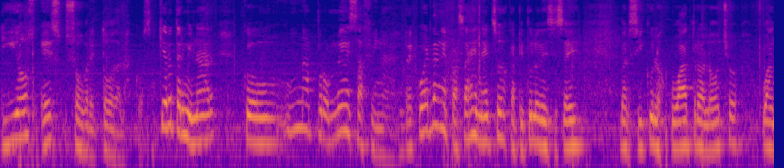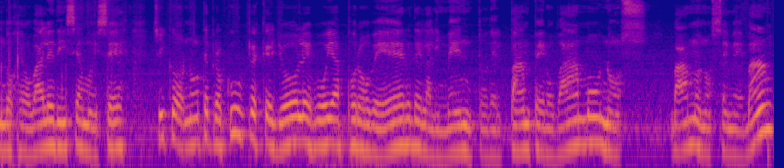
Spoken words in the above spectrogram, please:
Dios es sobre todas las cosas. Quiero terminar con una promesa final. ¿Recuerdan el pasaje en Éxodo capítulo 16, versículos 4 al 8, cuando Jehová le dice a Moisés, chico, no te preocupes que yo les voy a proveer del alimento, del pan, pero vámonos, vámonos, se me van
